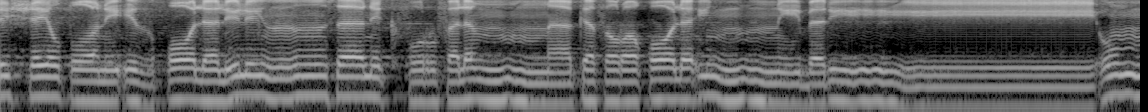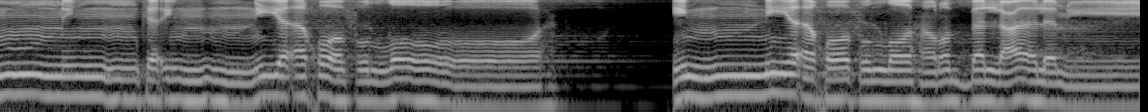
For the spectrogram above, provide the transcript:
الشيطان إذ قال للإنسان اكفر فلما كفر قال إني بريء منك إني أخاف الله إني أخاف الله رب العالمين.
